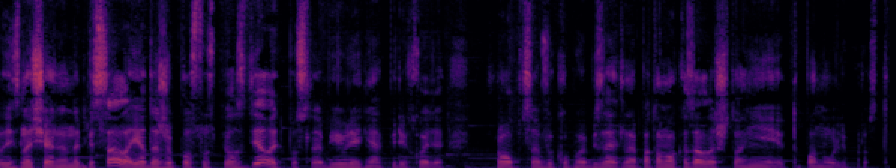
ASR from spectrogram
да. изначально написал, а я даже пост успел сделать после объявления о переходе, что опция выкупа обязательно, а потом оказалось, что они тупанули просто.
